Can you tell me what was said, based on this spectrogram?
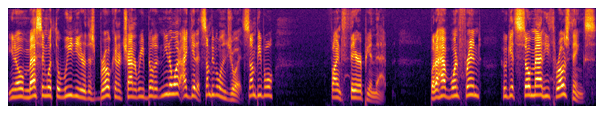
you know, messing with the weed eater that's broken or trying to rebuild it. And you know what? I get it. Some people enjoy it. Some people find therapy in that. But I have one friend who gets so mad he throws things.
